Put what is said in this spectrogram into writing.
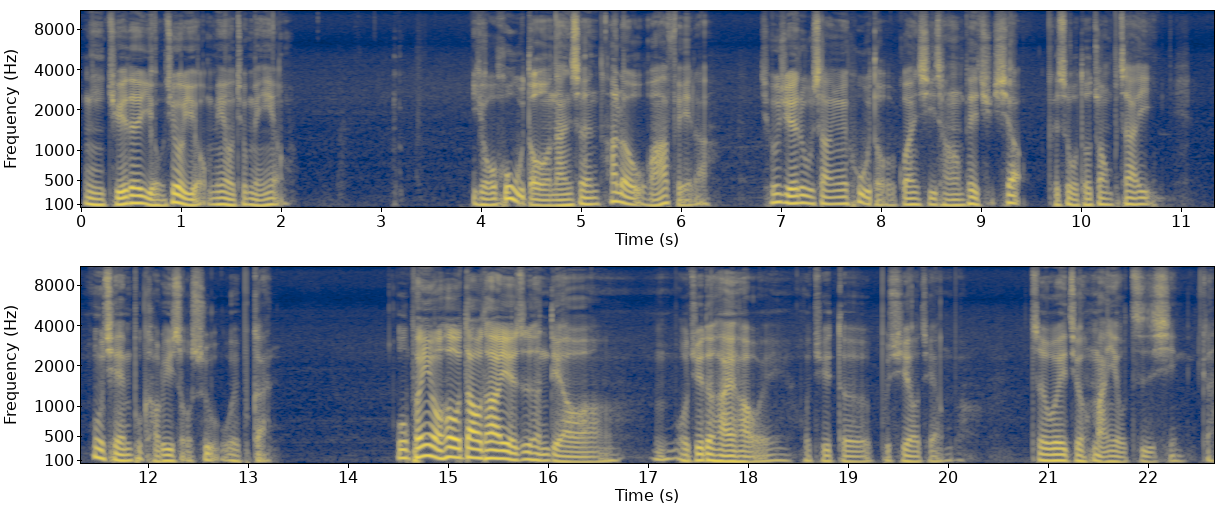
你觉得有就有，没有就没有。有护斗男生，Hello，我阿肥啦。求学路上因为护斗关系，常常被取笑，可是我都装不在意。目前不考虑手术，我也不敢。我朋友厚道，他也是很屌啊。嗯，我觉得还好诶、我觉得不需要这样吧。这位就蛮有自信感，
